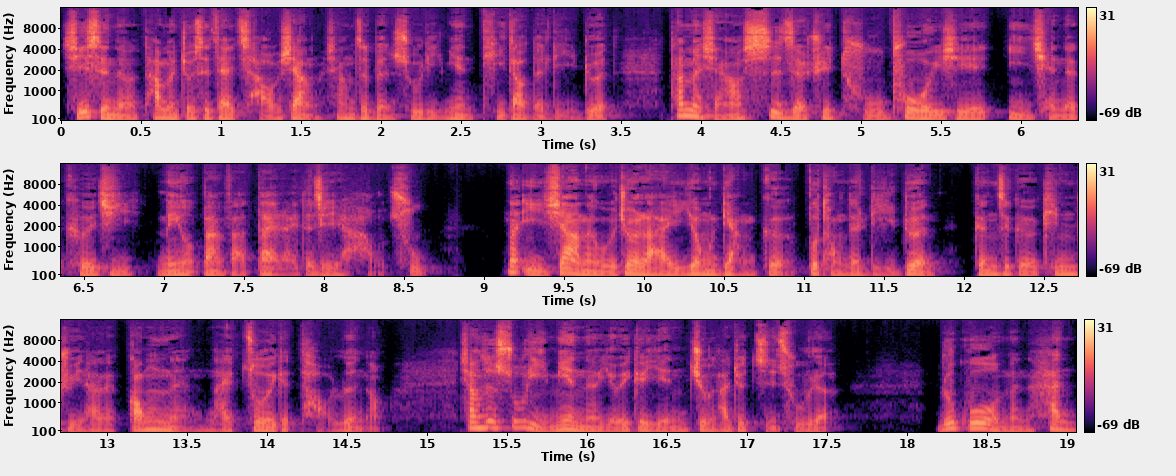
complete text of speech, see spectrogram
其实呢，他们就是在朝向像这本书里面提到的理论，他们想要试着去突破一些以前的科技没有办法带来的这些好处。那以下呢，我就来用两个不同的理论跟这个 Kindred 它的功能来做一个讨论哦。像是书里面呢有一个研究，它就指出了。如果我们和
